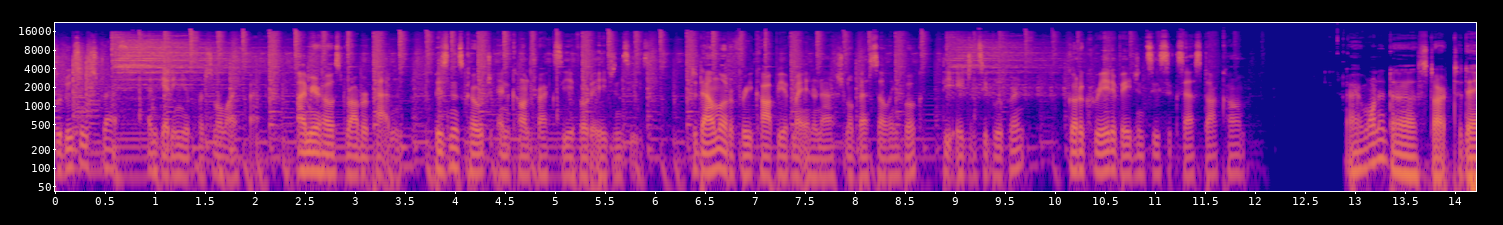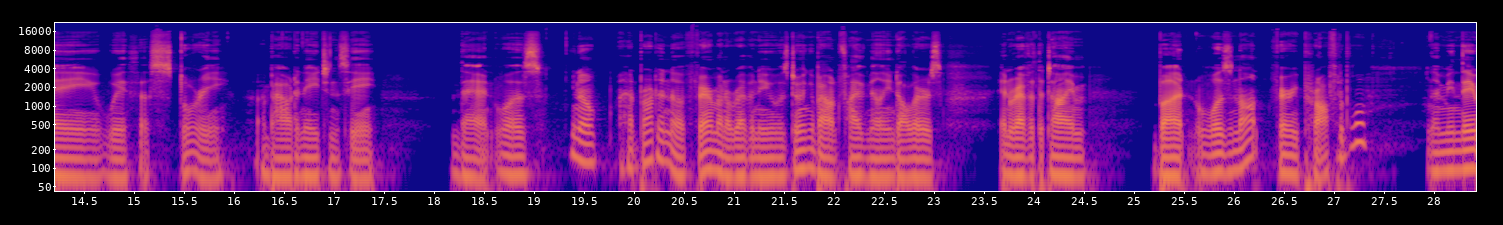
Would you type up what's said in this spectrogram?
reducing stress, and getting your personal life back. I'm your host, Robert Patton, business coach and contract CFO to agencies. To download a free copy of my international best-selling book, The Agency Blueprint, go to creativeagencysuccess.com. I wanted to start today with a story about an agency that was, you know, had brought in a fair amount of revenue, was doing about $5 million in rev at the time, but was not very profitable. I mean, they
